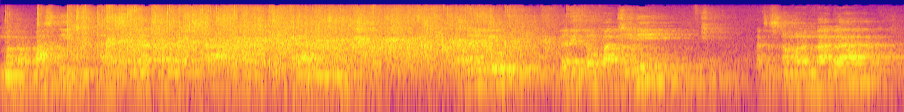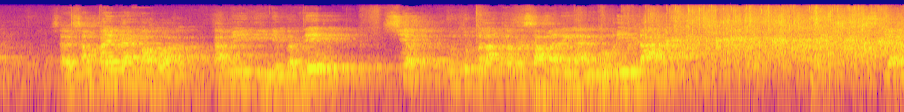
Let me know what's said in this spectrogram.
maka pasti ada tanda-tanda besar karena itu dari tempat ini atas nama lembaga saya sampaikan bahwa kami di DPRD siap untuk melangkah bersama dengan pemerintah. Siap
